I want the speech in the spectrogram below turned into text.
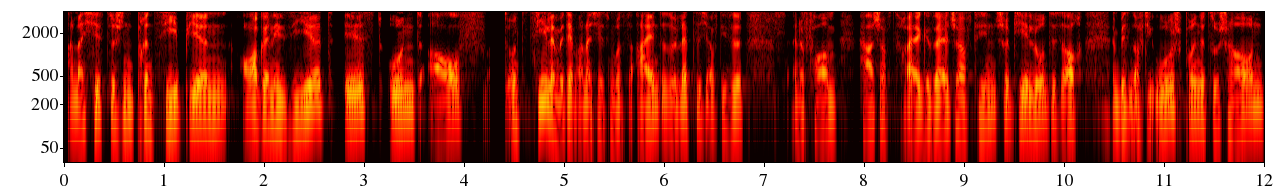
anarchistischen Prinzipien organisiert ist und auf und Ziele mit dem Anarchismus eint, also letztlich auf diese eine Form herrschaftsfreie Gesellschaft hinschreibt. Hier lohnt es sich auch ein bisschen auf die Ursprünge zu schauen.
